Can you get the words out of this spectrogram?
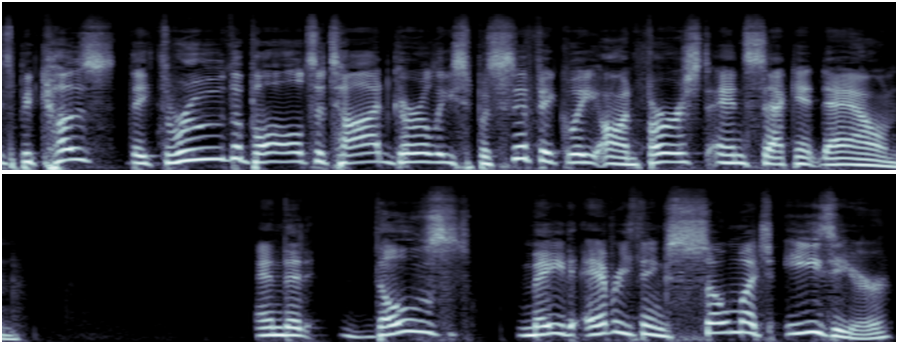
is because they threw the ball to Todd Gurley specifically on first and second down. And that those made everything so much easier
